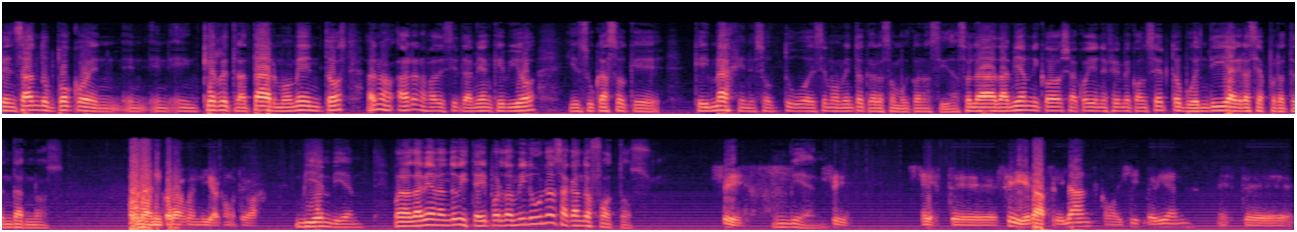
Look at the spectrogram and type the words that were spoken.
pensando un poco en, en, qué retratar momentos. Ahora nos va a decir Damián qué vio y en su caso que qué imágenes obtuvo de ese momento que ahora son muy conocidas. Hola Damián Nico Yacoy en FM Concepto, buen día, gracias por atendernos. Hola Nicolás, buen día, ¿cómo te va? Bien, bien. Bueno, Damián, anduviste ahí por 2001 sacando fotos. Sí. Bien. Sí. Este, sí, era freelance, como dijiste bien. Este,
